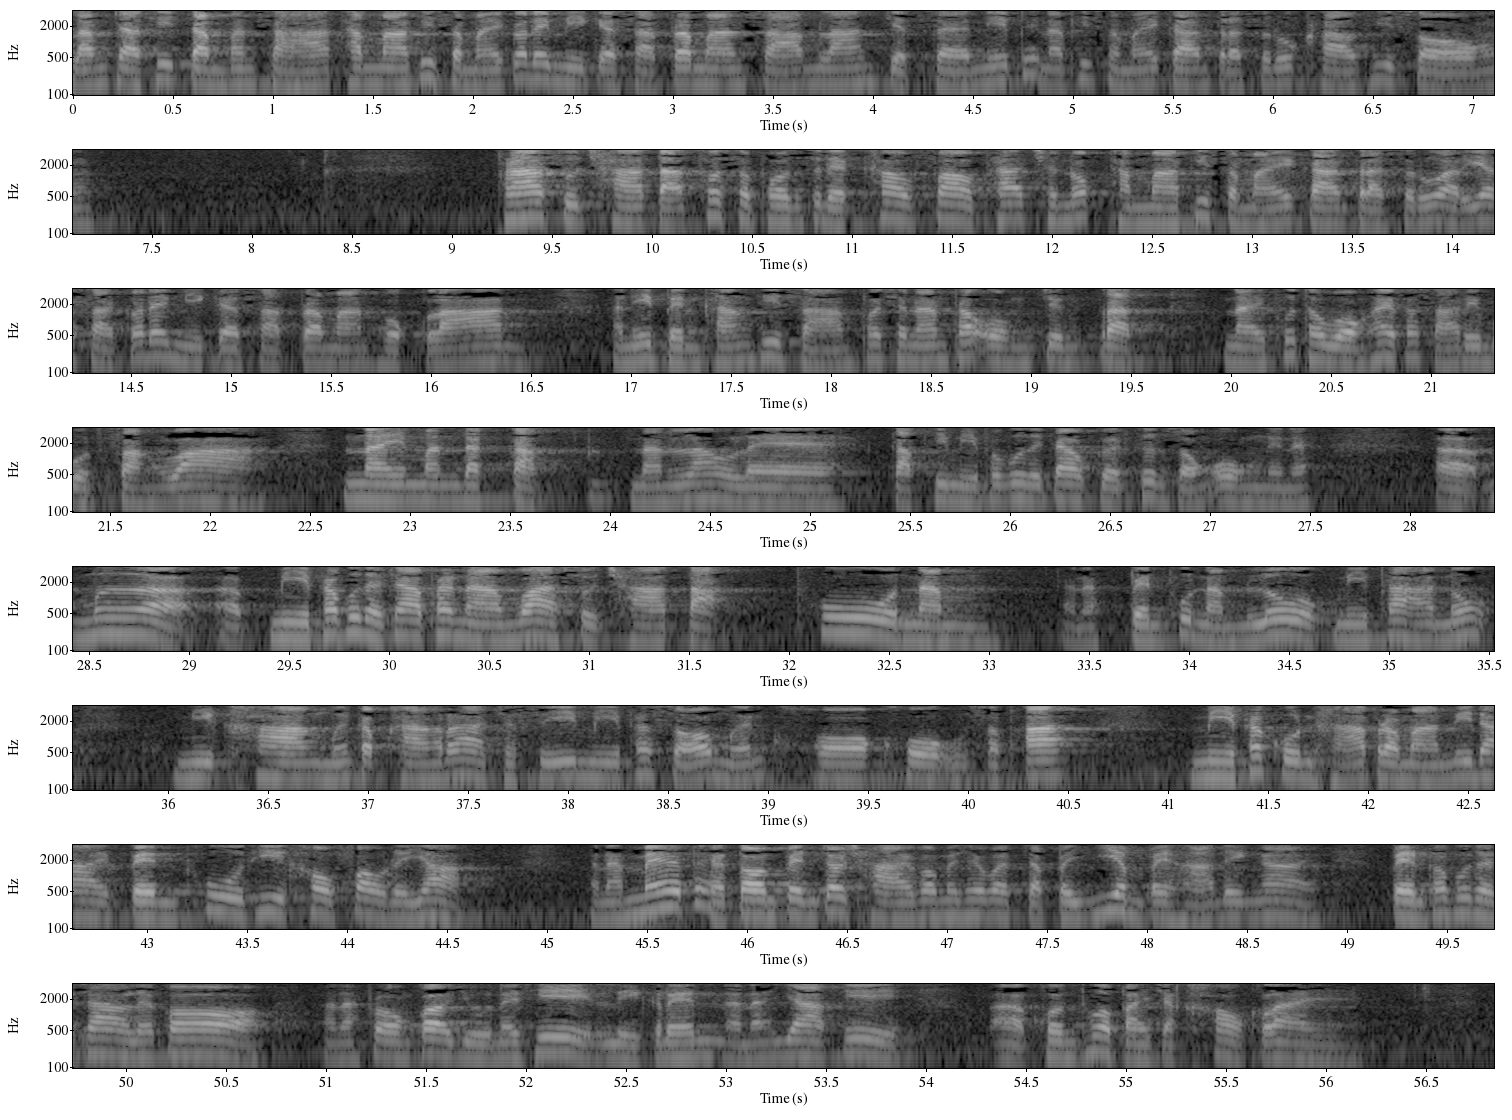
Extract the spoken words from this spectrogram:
หลังจากที่จำพรรษาธรรมาพิสมัยก็ได้มีแก่สัตว์ประมาณสามล้านเจ็ดแสนนี้เป็นอภิสมัยการตรัสรู้คราวที่สองพระสุชาตะทศพลเสด็จเข้าเฝ้าพระชนกธรรมาพิสมัยการตรัสรู้อริยศาสตร์ก็ได้มีแก่สัตว์ประมาณหกล้าน อันนี้เป็นครั้งที่สามเพราะฉะนั้นพระองค์จึงตรัสในพุทธวงศ์ให้ภาษาริบุตรฟังว่า ในมันดกับนั้นเล่าแลกับที่มีพระพุทธเจ้าเกิดขึ้นสององค์เนี่ยนะ เมื่อมีพระพุทธเจ้าพระนามว่าสุชาตะผู้นำนะเป็นผู้นำโลก มีพระหนุมีคางเหมือนกับคางราชสีมีพระสอเหมือนคอโคอุสภะมีพระคุณหาประมาณไม่ได้ เป็นผู้ที่เข้าเฝ้าได้ยากนะแม้แต่ตอนเป็นเจ้าชายก็ไม่ใช่ว่าจะไปเยี่ยมไปหาได้ง่าย เป็นพระพุทธเจ้าแล้วก็นะพระองค์ก็อยู่ในที่หลีกเร้นนะยากที่คนทั่วไปจะเข้าใกล้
